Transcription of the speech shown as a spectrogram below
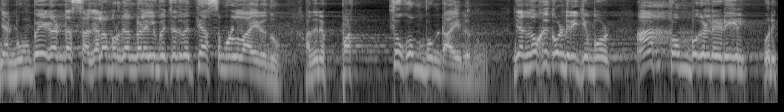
ഞാൻ മുമ്പേ കണ്ട സകല മൃഗങ്ങളിൽ വെച്ചത് വ്യത്യാസമുള്ളതായിരുന്നു. അതിന് പത്ത് കൊമ്പുണ്ടായിരുന്നു. ഞാൻ നോക്കിക്കൊണ്ടിരിക്കുമ്പോൾ ആ കൊമ്പുകളുടെ ഇടയിൽ ഒരു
